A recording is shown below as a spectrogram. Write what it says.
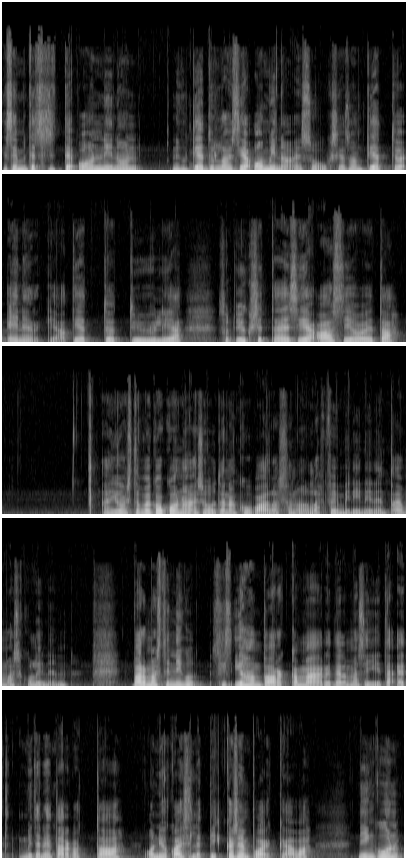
Ja se, mitä se sitten on, niin on niin kuin tietynlaisia ominaisuuksia, se on tiettyä energiaa, tiettyä tyyliä, se on yksittäisiä asioita, joista voi kokonaisuutena kuvailla sanoilla feminiininen tai maskuliininen. Varmasti niin kuin, siis ihan tarkka määritelmä siitä, että mitä ne tarkoittaa, on jokaiselle pikkasen poikkeava. Niin kuin,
